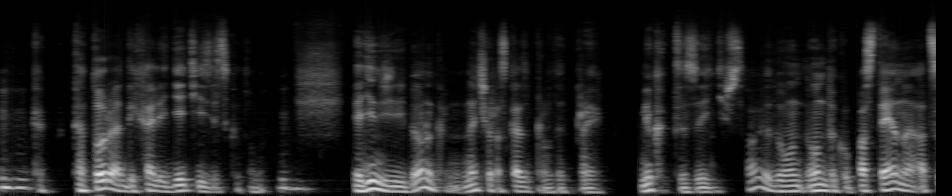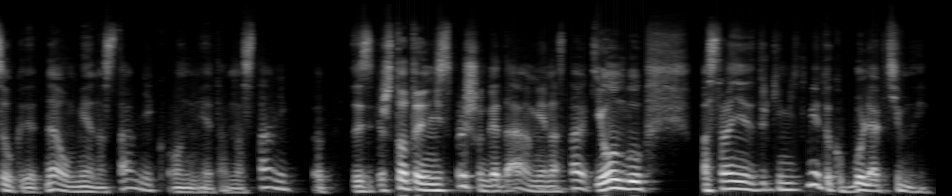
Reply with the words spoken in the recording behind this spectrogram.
uh-huh. как, которые отдыхали дети из детского дома. Uh-huh. И один ребенок начал рассказывать про вот этот проект. Меня как-то заинтересовало. Он, он такой постоянно отсылка говорит, да, у меня наставник, он мне там наставник. Что-то не спрашиваю, он говорит, да, у меня наставник. И он был по сравнению с другими детьми такой более активный,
